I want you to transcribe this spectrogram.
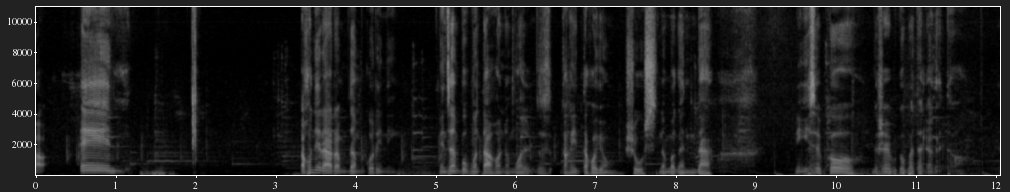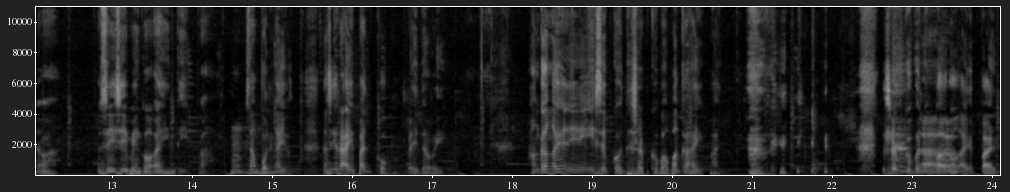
Ah, and ako niraramdam ko rin eh. Minsan pupunta ako ng mall, tas nakita ko yung shoes na maganda. Niisip ko, deserve ko ba talaga to? Di ba? Tapos isipin ko, ay hindi pa. Mm-mm. Example, ngayon, nasira iPad ko, by the way. Hanggang ngayon, iniisip ko, deserve ko ba magka-iPad? deserve ko ba ng bagong iPad?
